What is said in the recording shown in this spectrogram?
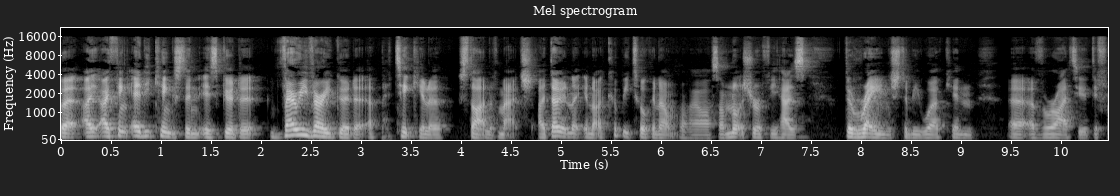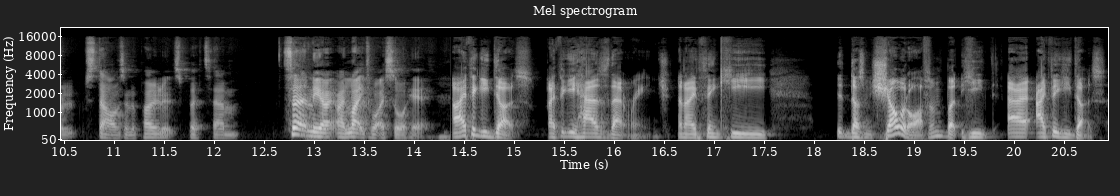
But I, I, think Eddie Kingston is good at very, very good at a particular style of match. I don't you know, I could be talking out my ass. I'm not sure if he has the range to be working uh, a variety of different styles and opponents, but um, certainly I, I, liked what I saw here. I think he does. I think he has that range, and I think he it doesn't show it often, but he, I, I think he does.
